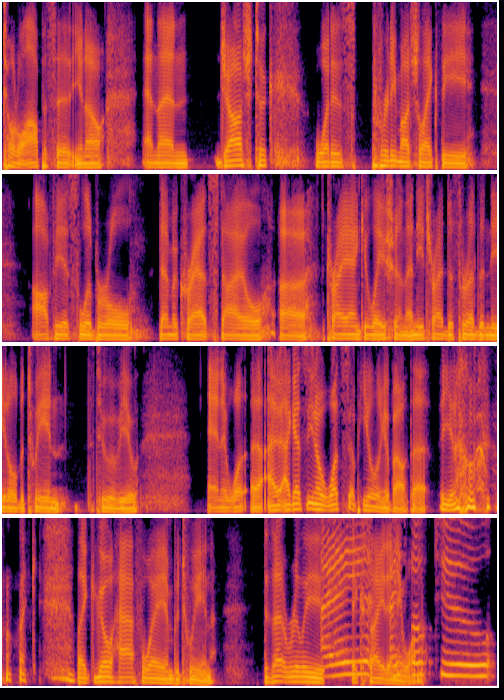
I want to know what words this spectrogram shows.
total opposite, you know. And then Josh took what is pretty much like the obvious liberal Democrat style uh, triangulation, and he tried to thread the needle between the two of you. And it was, I, I guess, you know, what's appealing about that? You know, like, like go halfway in between. Does that really I, excite anyone? I spoke to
